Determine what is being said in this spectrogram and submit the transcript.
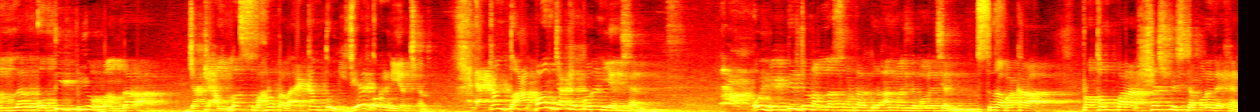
আল্লাহর অতি প্রিয় বান্দারা, যাকে আল্লাহ সুবাহন তালা একান্ত নিজের করে নিয়েছেন, একান্ত আপন যাকে করে নিয়েছেন, ওই ব্যক্তির জন্য আল্লাহ সুবহানাহু কুরআন মাজিদে বলেছেন, সূরা বাকারা, প্রথম পারার শেষ পৃষ্ঠা পরে দেখেন।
